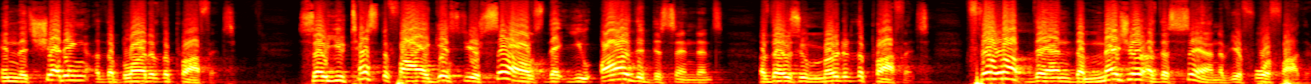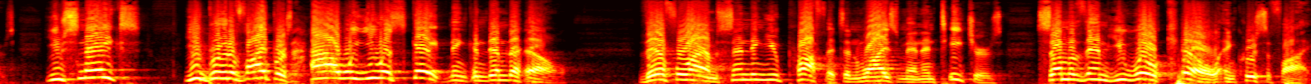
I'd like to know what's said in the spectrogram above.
in the shedding of the blood of the prophets. So you testify against yourselves that you are the descendants of those who murdered the prophets. Fill up then the measure of the sin of your forefathers. You snakes! You brood of vipers, how will you escape being condemned to hell? Therefore, I am sending you prophets and wise men and teachers. Some of them you will kill and crucify.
